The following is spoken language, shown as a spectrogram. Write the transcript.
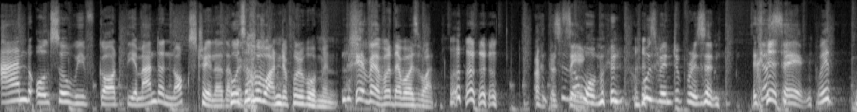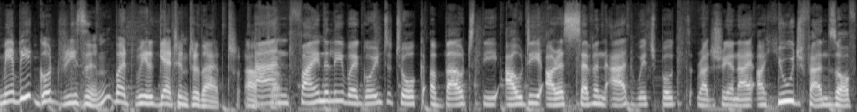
And also, we've got the Amanda Knox trailer that who's we're a wonderful woman if ever there was one I'm This just is saying. a woman who's been to prison. just saying. with maybe good reason but we'll get into that after. And finally, we're going to talk about the Audi RS7 ad, which both Rajyasree and I are huge fans of,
